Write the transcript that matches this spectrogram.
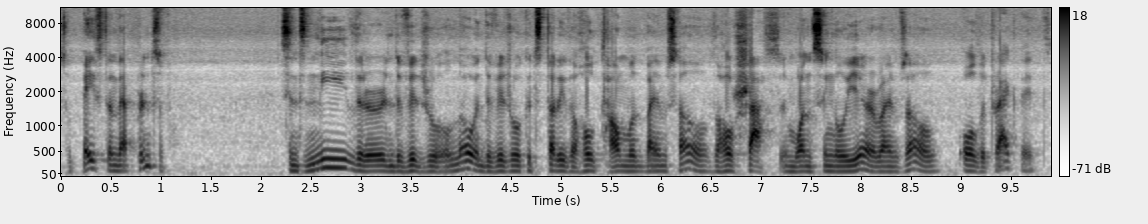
So based on that principle, since neither individual, no individual could study the whole Talmud by himself, the whole Shas in one single year by himself, all the tractates.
